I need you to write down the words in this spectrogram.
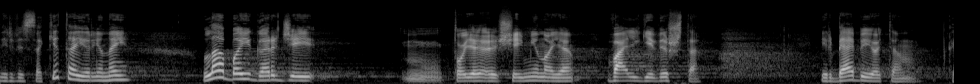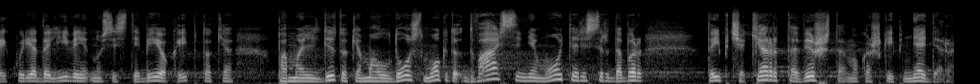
ir visa kita, ir jinai labai gardžiai m, toje šeiminoje valgė vištą. Ir be abejo ten kai kurie dalyviai nusistebėjo, kaip tokia pamaldi, tokia maldos mokytoja, dvasinė moteris ir dabar taip čia kerta vištą, nu kažkaip nedėra.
